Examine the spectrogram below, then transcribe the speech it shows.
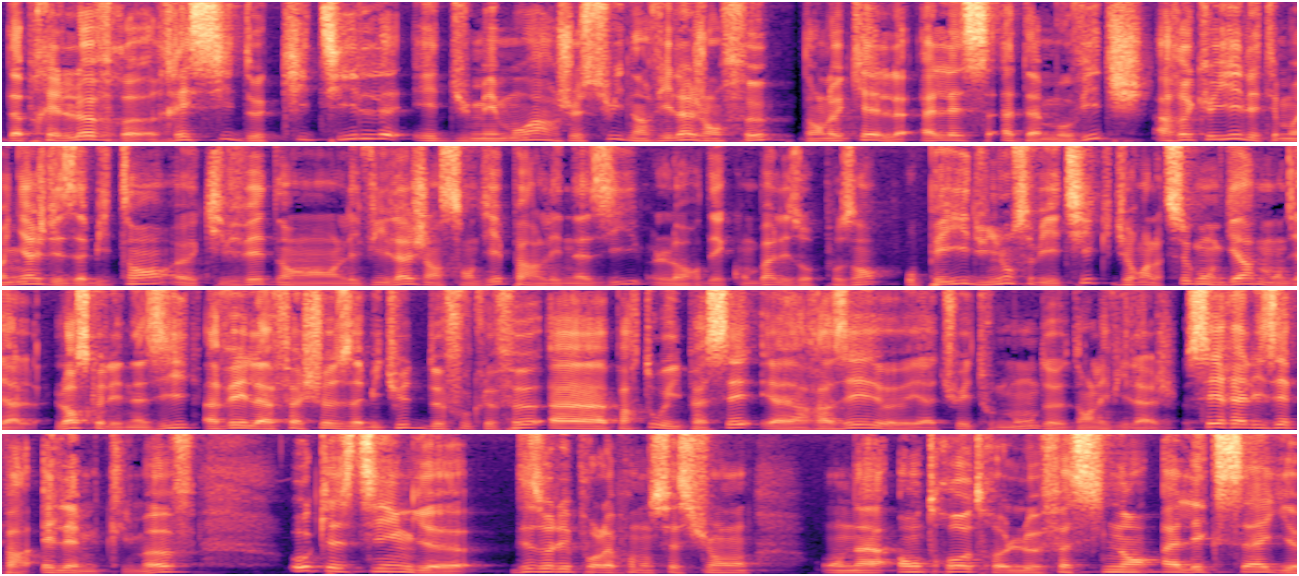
d'après l'œuvre Récit de Kitil et du mémoire Je suis d'un village en feu, dans lequel Ales Adamovitch a recueilli les témoignages des habitants euh, qui vivaient dans les villages incendiés par les nazis lors des combats les opposant au pays d'Union soviétique durant la Seconde Guerre mondiale, lorsque les nazis avaient la fâcheuse habitude de foutre le feu partout où ils passaient et à raser euh, et à tuer tout le monde dans les villages. C'est réalisé par Elem Klimov. Au casting, euh, désolé pour la prononciation, on a entre autres le fascinant Alexei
